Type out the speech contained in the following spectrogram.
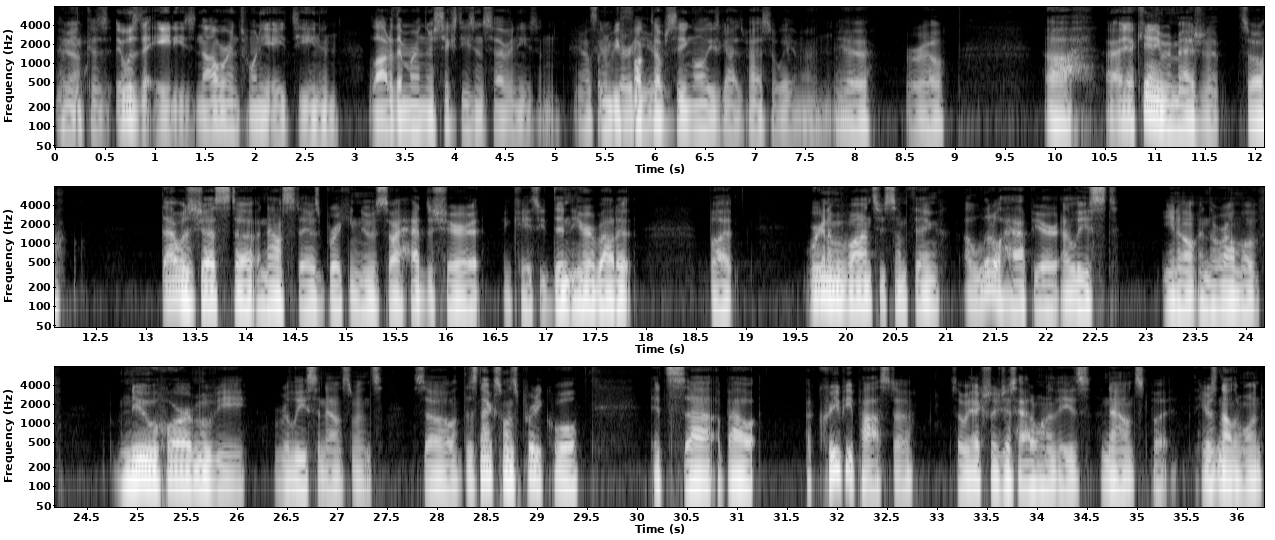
I Yeah. mean, because it was the 80s. Now we're in 2018, and a lot of them are in their 60s and 70s, and Yeah, it's it's gonna be 30 fucked up seeing all these guys pass away, man. Yeah, for real. Ah, I, I can't even imagine it. So that was just uh, announced today as breaking news, so I had to share it in case you didn't hear about it. But we're gonna move on to something a little happier, at least you know, in the realm of new horror movie release announcements. So this next one's pretty cool. It's uh, about a creepy pasta. So we actually just had one of these announced, but here's another one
